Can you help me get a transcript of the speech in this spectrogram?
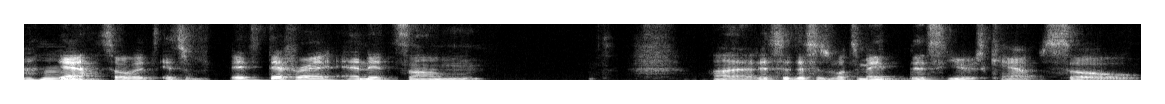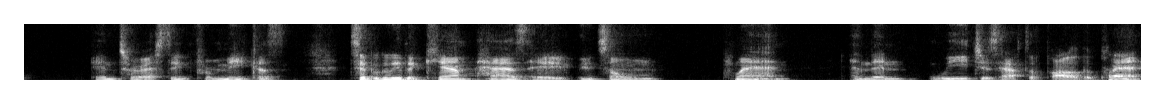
Mm-hmm. Yeah, so it's it's it's different and it's um uh, this is this is what's made this year's camp so interesting for me because typically the camp has a its own plan, and then we just have to follow the plan.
